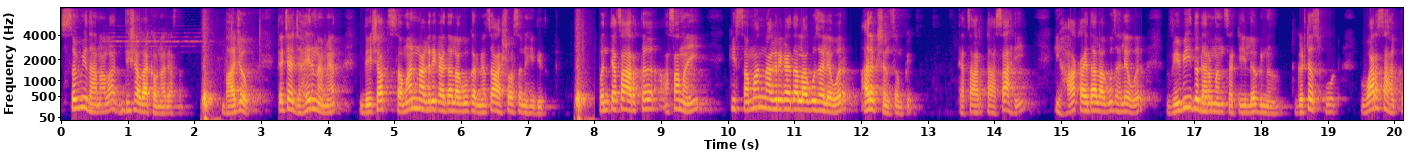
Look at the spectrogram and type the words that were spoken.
संविधानाला दिशा दाखवणारे असतात. भाजप त्याच्या जाहीरनाम्यात देशात समान नागरी कायदा लागू करण्याचं आश्वासनही देतं. पण त्याचा अर्थ असा नाही की समान नागरी कायदा लागू झाल्यावर आरक्षण संपेल. त्याचा अर्थ असा आहे की हा कायदा लागू झाल्यावर विविध धर्मांसाठी लग्न घटस्फोट वारसा हक्क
